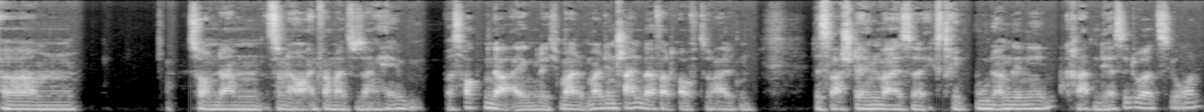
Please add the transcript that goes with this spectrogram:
ähm, sondern, sondern auch einfach mal zu sagen, hey, was hockt denn da eigentlich? Mal, mal den Scheinwerfer drauf zu halten. Das war stellenweise extrem unangenehm, gerade in der Situation.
